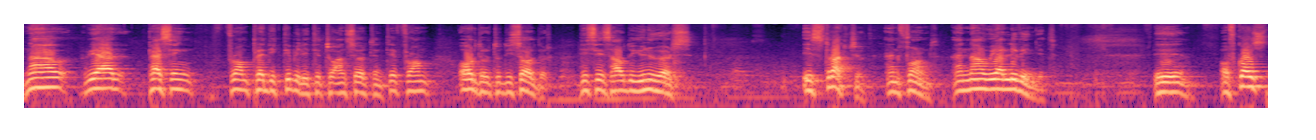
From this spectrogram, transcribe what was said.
Now we are passing from predictability to uncertainty, from order to disorder. This is how the universe is structured and formed, and now we are living it. Uh, of course,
